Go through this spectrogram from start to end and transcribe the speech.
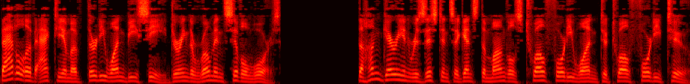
Battle of Actium of 31 BC during the Roman Civil Wars. The Hungarian resistance against the Mongols 1241–1242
